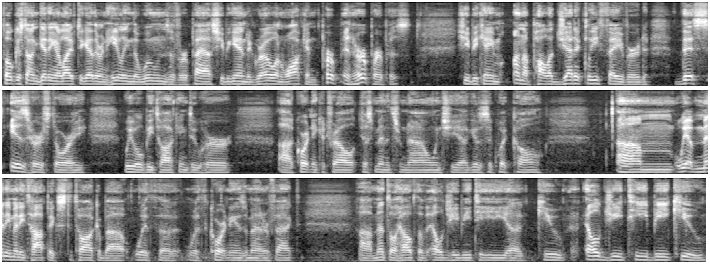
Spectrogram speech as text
Focused on getting her life together and healing the wounds of her past, she began to grow and walk in, pur- in her purpose. She became unapologetically favored. This is her story. We will be talking to her, uh, Courtney Cottrell, just minutes from now when she uh, gives us a quick call. Um, we have many, many topics to talk about with uh, with Courtney. As a matter of fact, uh, mental health of LGBTQ, LGTBQ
